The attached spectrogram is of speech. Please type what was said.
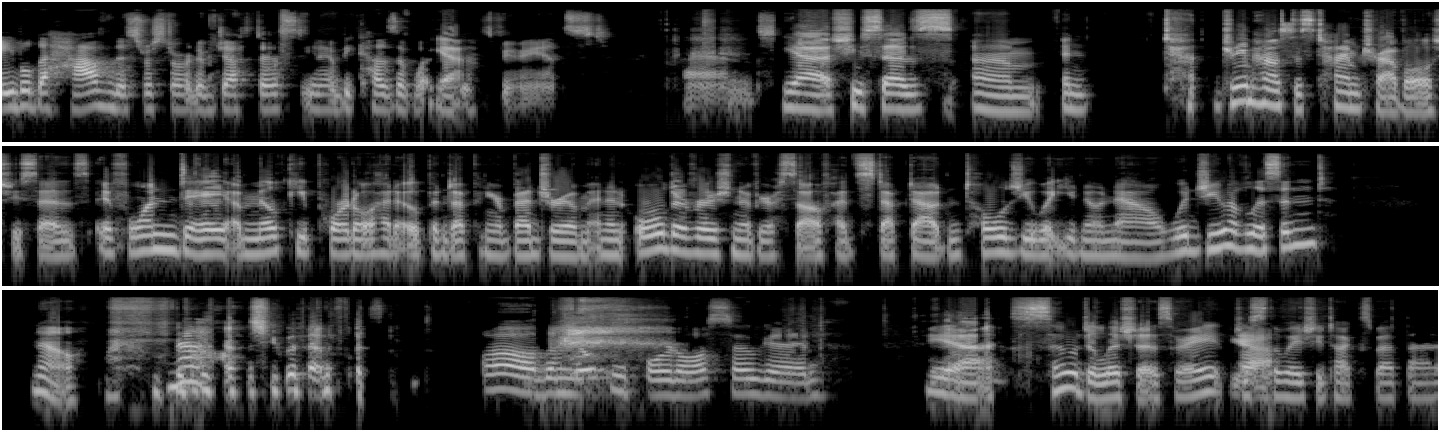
able to have this restorative justice you know because of what Yeah. she experienced and Yeah, she says um, in t- Dream House as time travel, she says, if one day a milky portal had opened up in your bedroom and an older version of yourself had stepped out and told you what you know now, would you have listened? No. No. she would not have listened. Oh the milky portal so good Yeah, so delicious, right? Yeah. Just the way she talks about that.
